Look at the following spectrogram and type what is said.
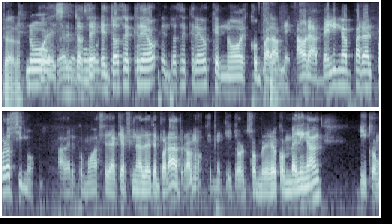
Claro. No, Pues claro. entonces, no- entonces creo, entonces creo que no es comparable. Ahora, Bellingham para el próximo, a ver cómo hace de aquí a final de temporada, pero vamos, que me quito el sombrero con Bellingham y con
